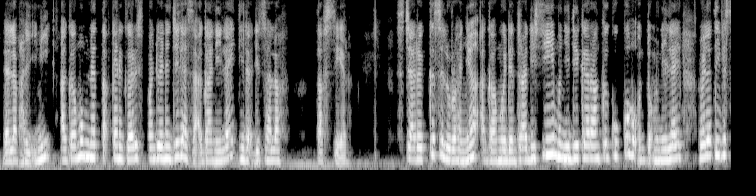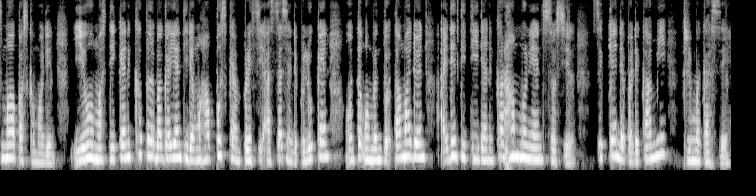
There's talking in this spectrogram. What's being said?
Dalam hal ini, agama menetapkan garis panduan yang jelas agar nilai tidak disalah tafsir. Secara keseluruhannya, agama dan tradisi menyediakan rangka kukuh untuk menilai relativisme pasca moden. Ia memastikan kepelbagaian tidak menghapuskan prinsip asas yang diperlukan untuk membentuk tamadun, identiti dan keharmonian sosial. Sekian daripada kami. Terima kasih.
